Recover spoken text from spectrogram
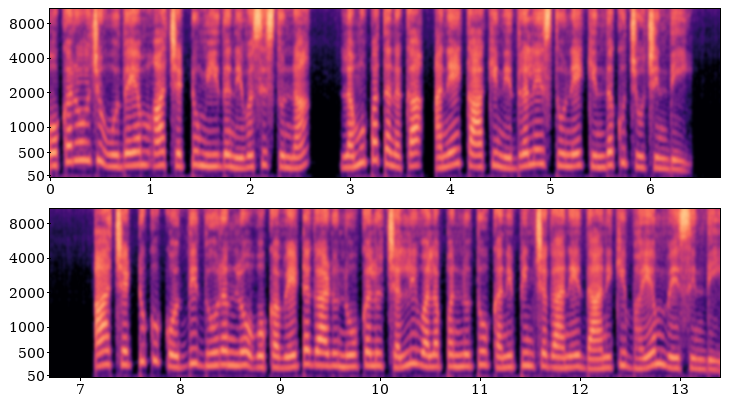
ఒకరోజు ఉదయం ఆ చెట్టు మీద నివసిస్తున్న లముపతనక అనే కాకి నిద్రలేస్తూనే కిందకు చూచింది. ఆ చెట్టుకు కొద్ది దూరంలో ఒక వేటగాడు నూకలు చల్లి వలపన్నుతూ కనిపించగానే దానికి భయం వేసింది.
